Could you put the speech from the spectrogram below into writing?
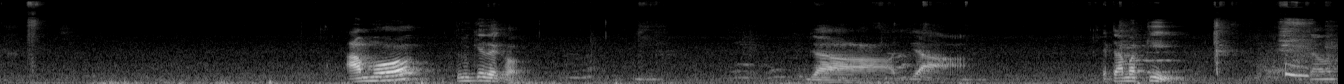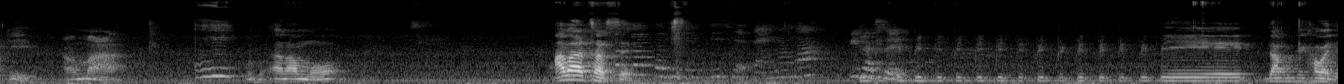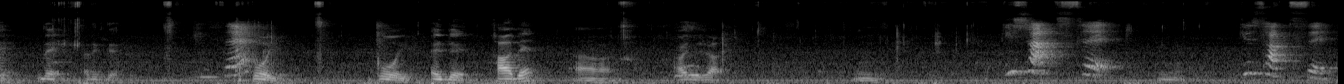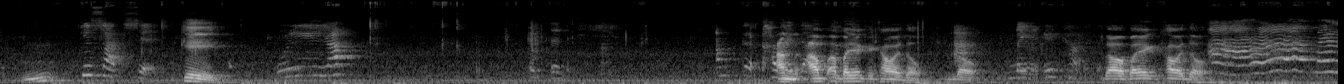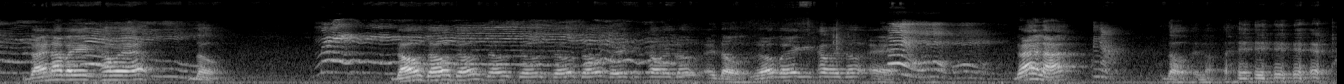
আম্মু তুমি কে দেখো যা যা এটা আমার কি এটা আমার কি আমার আর আম্মু আবার ছাড়ছে পিট পিট পিট পিট পিট পিট পিট পিট পিট পিট পিট পিট পিট দে দে দে এই দে খাওয়া দে Aynı güzel. Hmm. Kisakse. Hmm. Kisakse. Hmm. Kisakse. Ki. Ăn, ăn, ăn bao nhiêu cái khao ở đâu? Đâu? Đâu, bao nhiêu cái khao ở đâu? Đấy nó bao nhiêu cái khao ở đâu? Đâu, đâu, đâu, đâu, đâu, đâu, đâu, bao cái khao ở đâu? Đâu, đâu, bao nhiêu cái khao ở đâu? দেয় না দাও এ নাও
